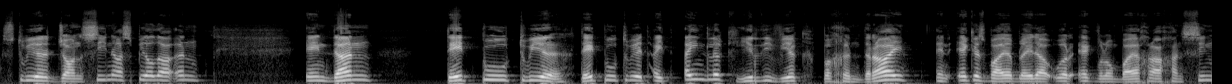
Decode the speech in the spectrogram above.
stoeer John Cena speel daarin, en dan Deadpool 2, Deadpool 2 het uiteindelik hierdie week begin draai, en ek is baie blij daar oor, ek wil hom baie graag gaan sien,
